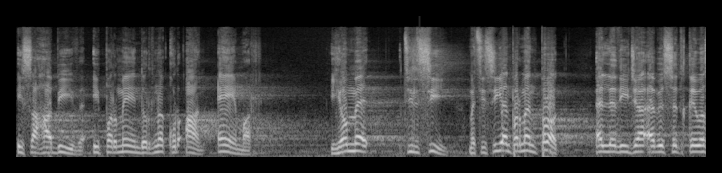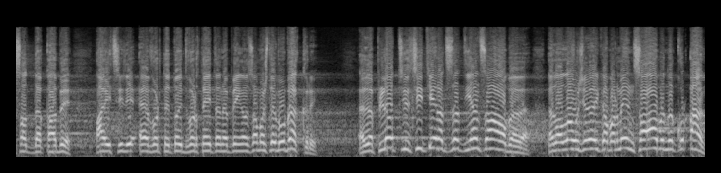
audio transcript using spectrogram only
I sahabive I përmendur në Kur'an Emër Jo me cilësi, me cilësi janë përmend plot. Alladhi jaa bi sidqi wa saddaqa bi. Ai i cili e vërtetoi të vërtetën e pejgamberit selam është Ebu Bekri. Edhe plot cilësi tjera të cilat janë sahabeve. Edhe Allahu xhelal i ka përmend sahabët në Kur'an,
